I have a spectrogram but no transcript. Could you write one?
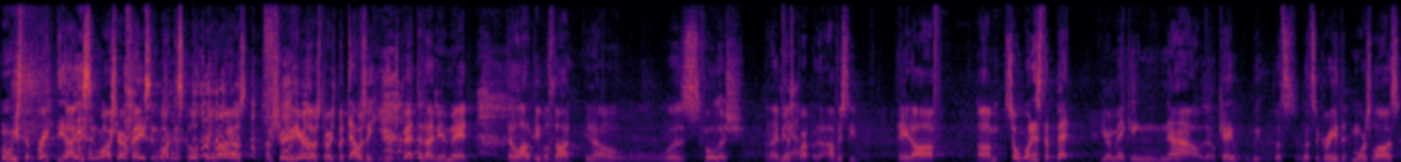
when we used to break the ice and wash our face and walk to school three miles. I'm sure you hear those stories, but that was a huge bet that IBM made that a lot of people thought, you know, was foolish on IBM's part, but obviously paid off. Um, so what is the bet you're making now? Okay, we, let's, let's agree that Moore's law is,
